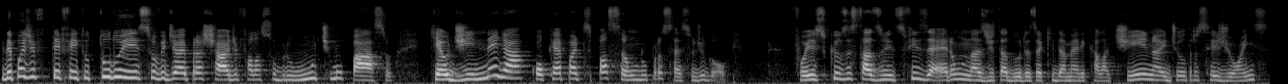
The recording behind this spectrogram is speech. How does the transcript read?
E depois de ter feito tudo isso, o Vijay Prashad fala sobre o último passo, que é o de negar qualquer participação no processo de golpe. Foi isso que os Estados Unidos fizeram nas ditaduras aqui da América Latina e de outras regiões,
